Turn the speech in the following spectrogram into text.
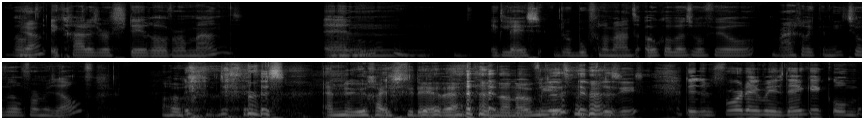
Want Ja? ik ga dus weer studeren over een maand. En Oh. ik lees door Boek van de Maand ook al best wel veel, maar eigenlijk niet zoveel voor mezelf. Oh. dus En nu ga je studeren en dan ook niet? Precies. Dus het voornemen is denk ik om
